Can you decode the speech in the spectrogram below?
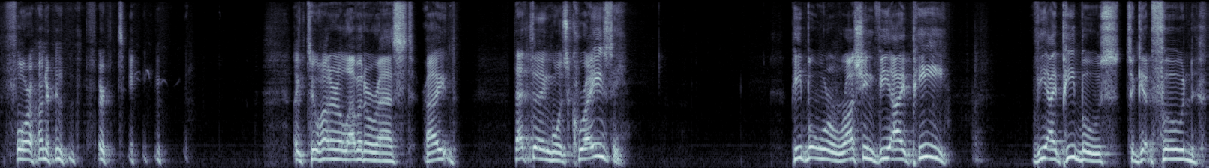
413. like 211 arrests, right? That thing was crazy. People were rushing VIP VIP booths to get food.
